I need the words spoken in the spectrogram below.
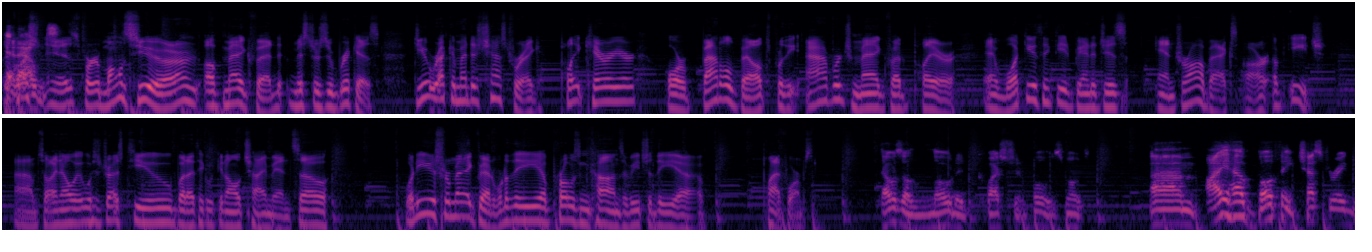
The Get question out. is for Monsieur of Magfed, Mr. Zubrickus. Do you recommend a chest rig, plate carrier, or battle belt for the average Magfed player? And what do you think the advantages and drawbacks are of each? Um, so I know it was addressed to you, but I think we can all chime in. So, what do you use for Magfed? What are the uh, pros and cons of each of the uh, platforms? That was a loaded question. Holy smokes. Um, I have both a chest rig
